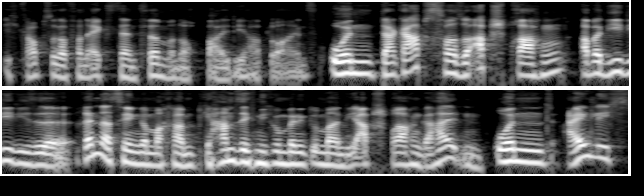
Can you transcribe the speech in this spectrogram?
ich glaube sogar von der externen Firma noch bei Diablo 1. Und da gab es zwar so Absprachen, aber die, die diese Render-Szenen gemacht haben, die haben sich nicht unbedingt immer an die Absprachen gehalten. Und eigentlich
